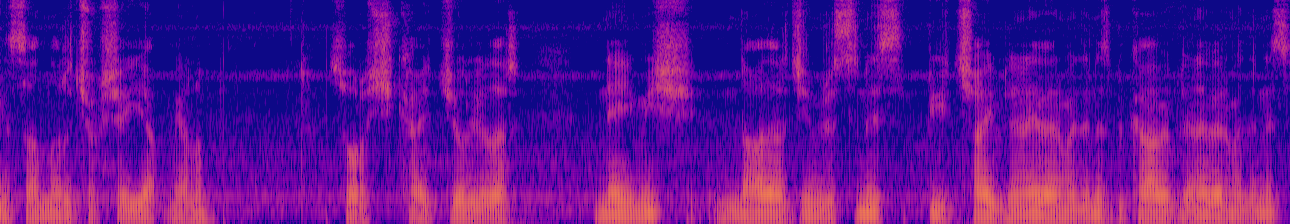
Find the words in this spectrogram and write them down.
İnsanları çok şey yapmayalım. Sonra şikayetçi oluyorlar. Neymiş? Ne kadar cimrisiniz? Bir çay bile ne vermediniz, bir kahve bile ne vermediniz.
